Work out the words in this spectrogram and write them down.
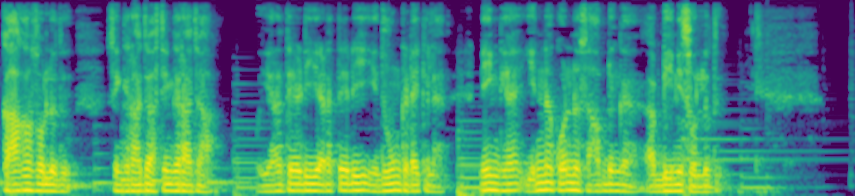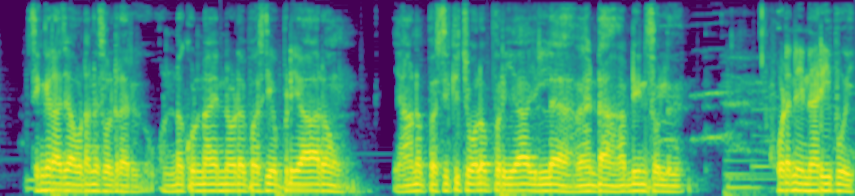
காகம் சொல்லுது சிங்கராஜா சிங்கராஜா இட தேடி இட தேடி எதுவும் கிடைக்கல. நீங்கள் என்ன கொன்று சாப்பிடுங்க அப்படின்னு சொல்லுது. சிங்கராஜா உடனே சொல்கிறாரு உன்னை கொண்டா என்னோட பசி எப்படி ஆறும்? யானை பசிக்கு சோளப்பொரியா இல்லை வேண்டாம் அப்படின்னு சொல்லுது. உடனே நரி போய்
